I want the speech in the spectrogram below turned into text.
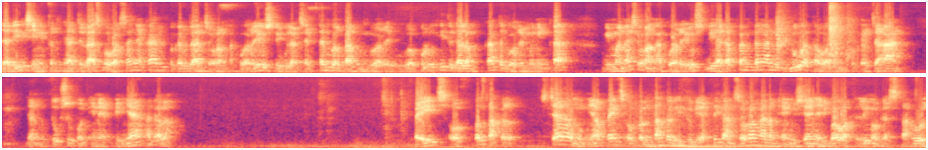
Jadi di sini terlihat jelas bahwasanya karir pekerjaan seorang Aquarius di bulan September tahun 2020 itu dalam kategori meningkat di mana seorang Aquarius dihadapkan dengan dua tawaran pekerjaan dan untuk support energinya adalah Page of Pentacle Secara umumnya, Page of Pentacle itu diartikan seorang anak yang usianya di bawah 15 tahun.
